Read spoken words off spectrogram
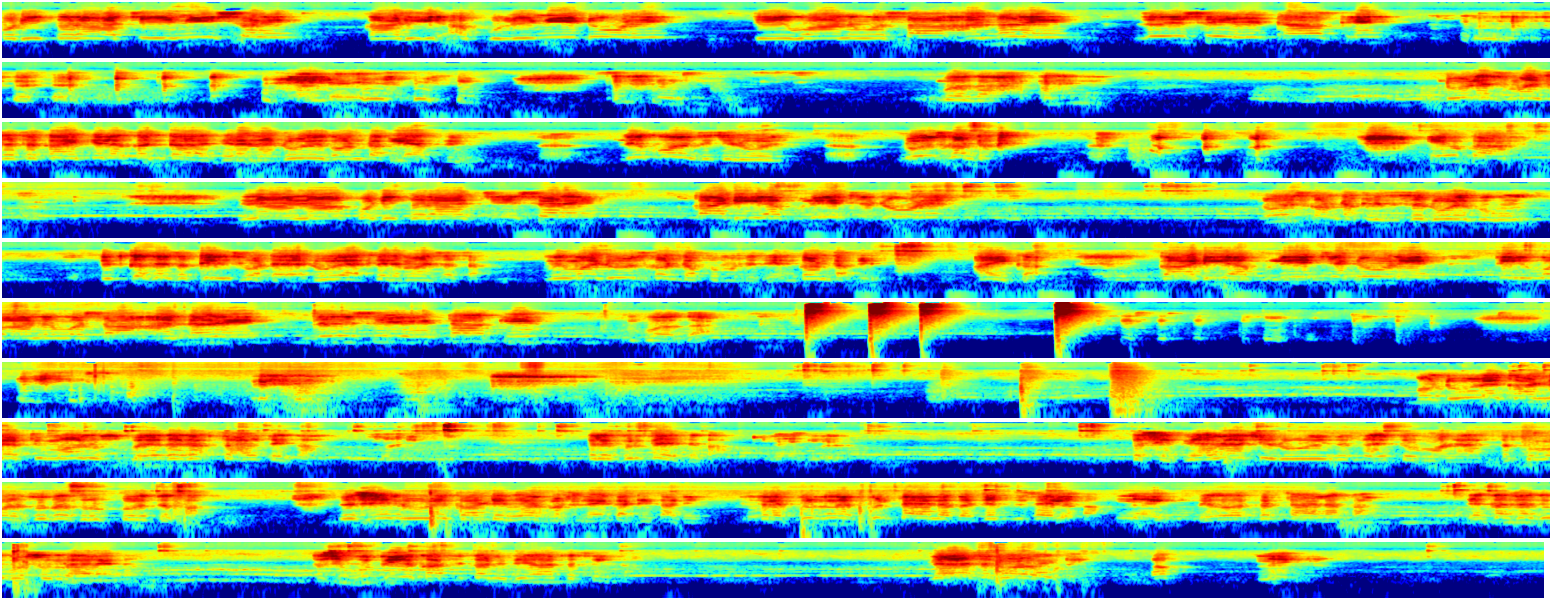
नाना कराचे निशणे काढी आपुलेनी डोळे ते वानवसा आंधळे जैसे ठाके. बघा. डोळ्याच माणसाचा काय केला? कंटाळा केला ना. डोळे काढून टाकले आपले. देखो ना त्याचे डोळे. डोळेच काढून टाकले. येऊ का? नाना पडीकराची सळे काढी आपले याचे डोळे. डोळेच काढून टाकले त्याचे डोळे बघून. इतका त्याचा क्लेश वाटायला डोळे असलेल्या माणसाचा. मी माझे डोळेच काढून टाकतो म्हणजे ते काढून टाकले. ऐका. काढी आपले डोळे ते वान वसा आंधळे जैसे टाके बघा. मग डोळे काढला ती माणूस चालतंय का? त्याला फिरता येतं का? ज्ञानाचे डोळे जर नाही तर मला तर तुम्हाला स्वतःच रूप कळतं का? जसे डोळे काढले घरात बसले एका ठिकाणी. त्याला फिरणं फिरता आला का? जग दिसायला का? नाही. व्यवहार करता आला का? एका जागी बसून राहिलाय ना? तशी बुद्धी एका ठिकाणी देहातच आहे ना? ज्ञानाचा डोळा कुठे? नाही.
